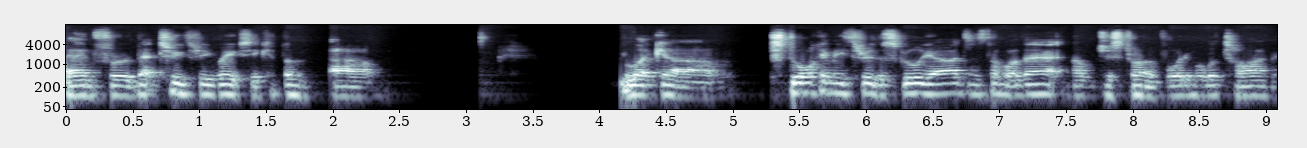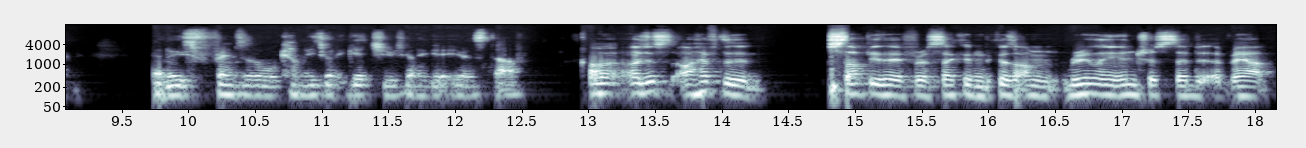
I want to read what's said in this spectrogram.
And for about two three weeks, he kept them um, like um, stalking me through the schoolyards and stuff like that. And I'm just trying to avoid him all the time. And and these friends are all coming. He's going to get you. He's going to get you and stuff. I, I just I have to stop you there for a second because I'm really interested about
